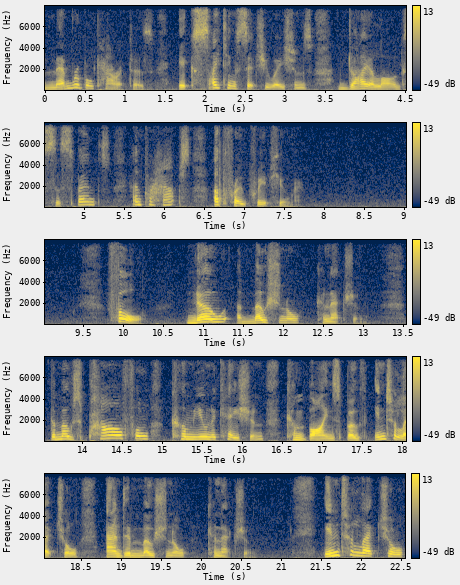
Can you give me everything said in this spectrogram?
memorable characters, exciting situations, dialogue, suspense, and perhaps appropriate humor. Four, no emotional connection. The most powerful communication combines both intellectual and emotional connection. Intellectual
